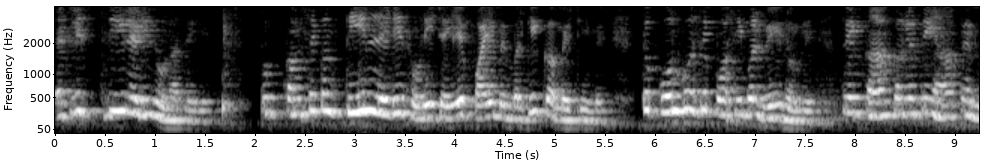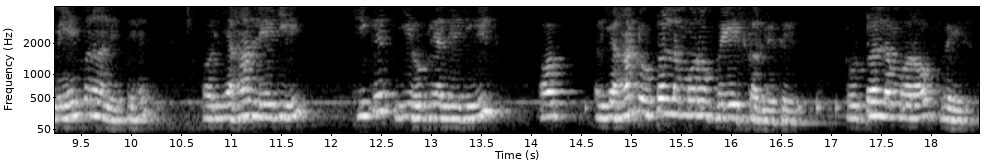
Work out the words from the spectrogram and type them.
एटलीस्ट थ्री लेडीज़ होना चाहिए। तो कम से कम तीन लेडीज़ होनी चाहिए फाइव मेंबर की कमेटी में। तो कौन कौन से पॉसिबल वेज होंगे? तो एक काम कर लेते हैं, यहाँ पे मेन बना लेते हैं। और यहाँ लेडी ठीक है, ये हो गया लेडीज़ और यहाँ टोटल नंबर ऑफ़ वेज कर लेते हैं। टोटल नंबर ऑफ़ वेज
